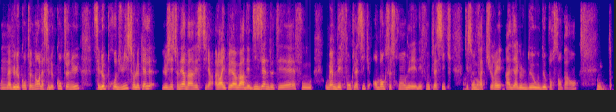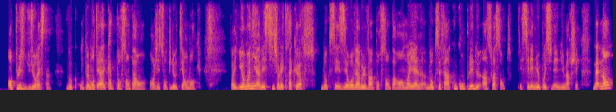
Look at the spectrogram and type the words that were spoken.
On a vu le contenant, là c'est le contenu, c'est le produit sur lequel le gestionnaire va investir. Alors il peut y avoir des dizaines d'ETF ou, ou même des fonds classiques. En banque, ce seront des, fonds classiques qui sont facturés 1,2 ou 2% par an, en plus du reste. Hein. Donc on peut monter à 4% par an en gestion pilotée en banque. Yomoni investit sur les trackers, donc c'est 0,20% par an en moyenne, donc ça fait un coût complet de 1,60 et c'est les mieux positionnés du marché. Maintenant,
